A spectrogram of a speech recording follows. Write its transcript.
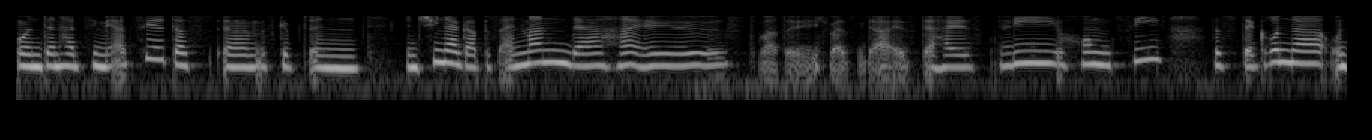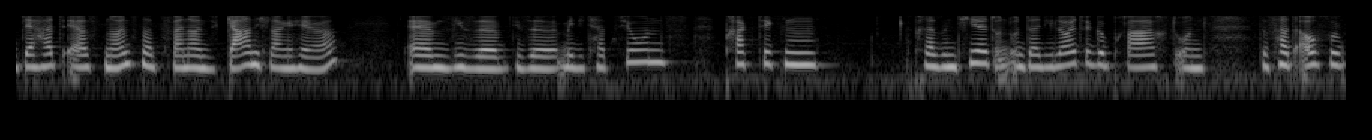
und dann hat sie mir erzählt, dass ähm, es gibt in, in China gab es einen Mann, der heißt, warte, ich weiß, wie der heißt. Der heißt Li Hongxi. Das ist der Gründer und der hat erst 1992, gar nicht lange her, ähm, diese, diese Meditationspraktiken präsentiert und unter die Leute gebracht. Und das hat auch so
